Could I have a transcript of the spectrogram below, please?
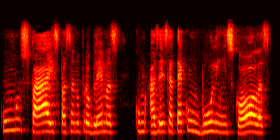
com os pais, passando problemas, com, às vezes até com bullying em escolas,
